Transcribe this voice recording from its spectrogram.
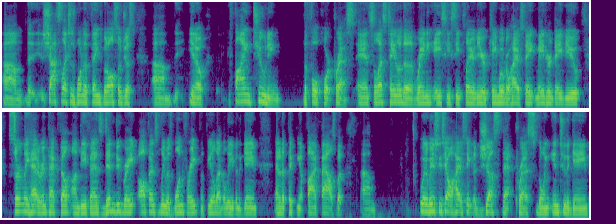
Um, the shot selection is one of the things, but also just um, you know fine tuning the full court press. And Celeste Taylor, the reigning ACC Player of the Year, came over to Ohio State, made her debut. Certainly had her impact felt on defense. Didn't do great offensively. Was one for eight in the field, I believe, in the game. Ended up picking up five fouls, but. Um, It'll be interesting to see how Ohio State adjusts that press going into the game.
